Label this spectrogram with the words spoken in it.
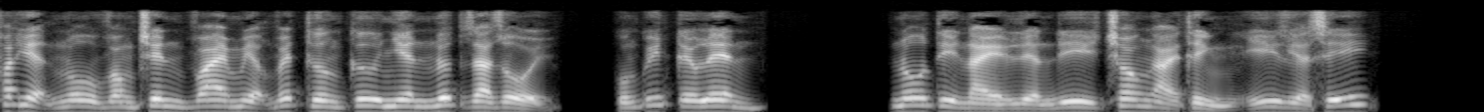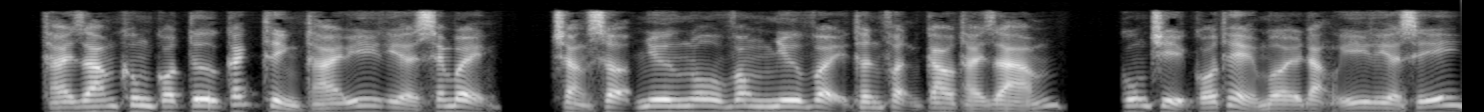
phát hiện ngô vong trên vai miệng vết thương cư nhiên nứt ra rồi, cung quýt kêu lên. Nô tỳ này liền đi cho ngài thỉnh y dìa sĩ. Thái giám không có tư cách thỉnh thái y dìa xem bệnh, chẳng sợ như ngô vong như vậy thân phận cao thái giám, cũng chỉ có thể mời đặng y dìa sĩ.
